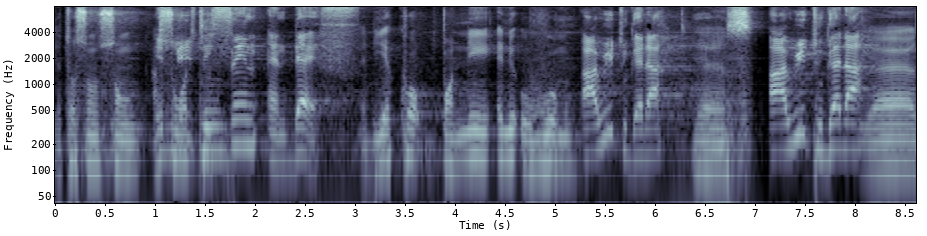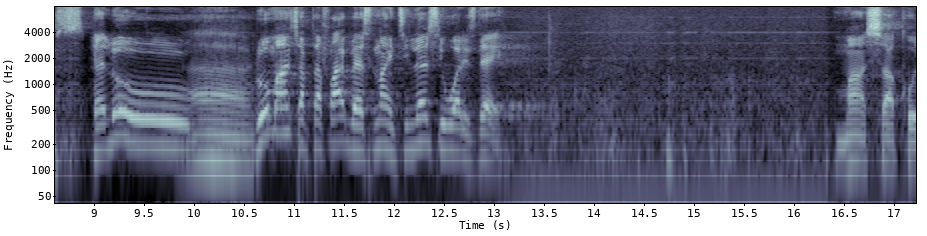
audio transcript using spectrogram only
Yɛtɔ so nson It leads to asoɔden sin and death. ɛde yɛkɔ bɔne ne owuo mu Are we together? yes Are we together? yes Hello. ah, Romans chapter 5, verse 19. Let's see what is there. Mashako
